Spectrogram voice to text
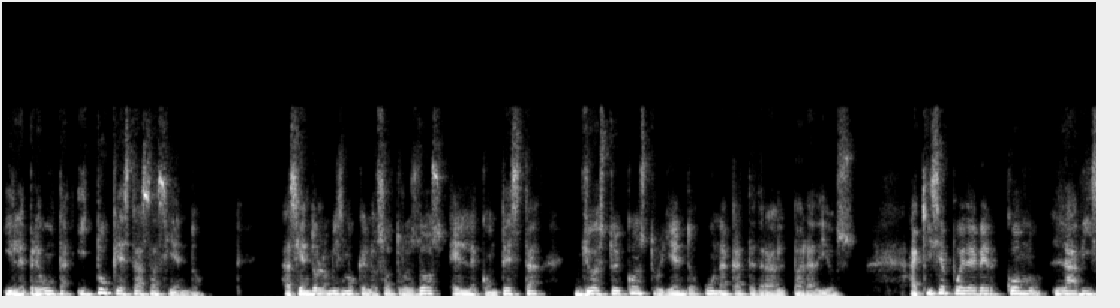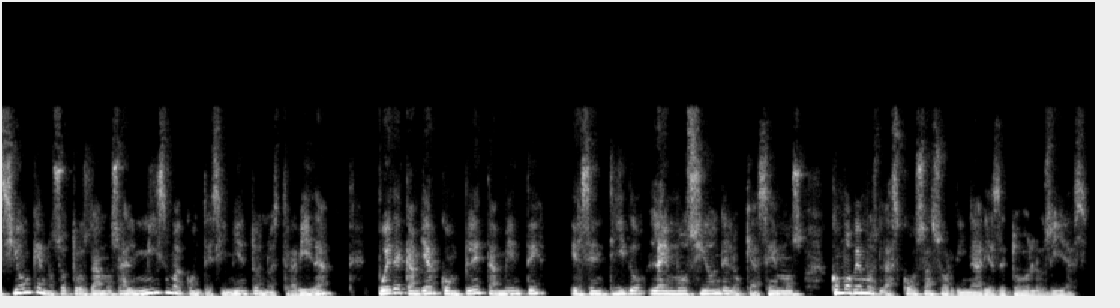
y le pregunta, ¿y tú qué estás haciendo? Haciendo lo mismo que los otros dos, él le contesta, yo estoy construyendo una catedral para Dios. Aquí se puede ver cómo la visión que nosotros damos al mismo acontecimiento en nuestra vida puede cambiar completamente el sentido, la emoción de lo que hacemos, cómo vemos las cosas ordinarias de todos los días.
